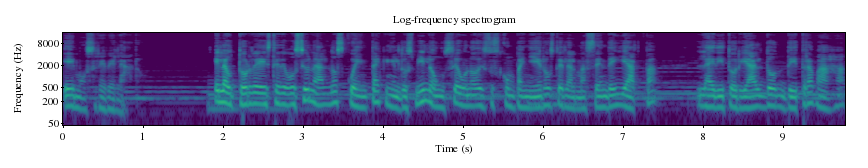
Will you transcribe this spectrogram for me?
hemos rebelado. El autor de este devocional nos cuenta que en el 2011 uno de sus compañeros del almacén de Yatpa, la editorial donde trabaja,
